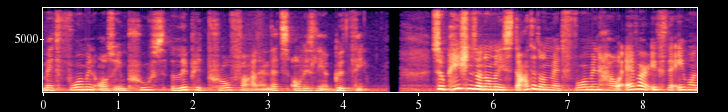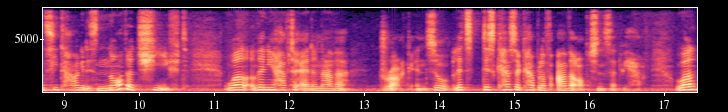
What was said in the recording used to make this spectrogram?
metformin also improves lipid profile, and that's obviously a good thing. So, patients are normally started on metformin. However, if the A1C target is not achieved, well, then you have to add another drug. And so, let's discuss a couple of other options that we have. Well,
